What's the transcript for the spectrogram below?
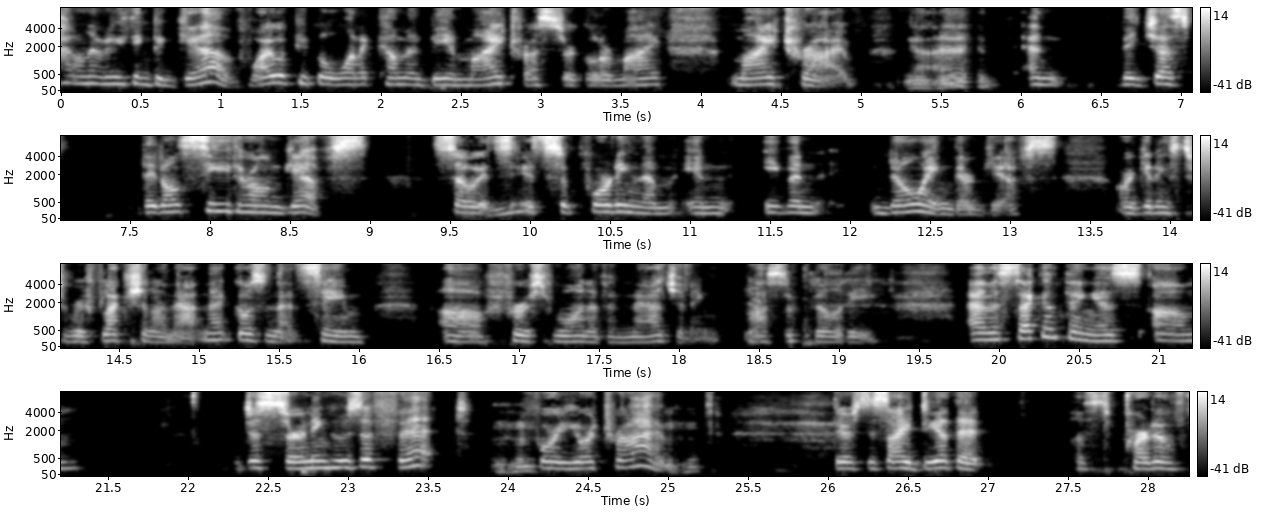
i don't have anything to give why would people want to come and be in my trust circle or my my tribe Mhm. uh, and they just they don't see their own gifts so it's Mhm. it's supporting them in even knowing their gifts or getting some reflection on that and that goes in that same uh, first one of imagining Yeah. possibility and the second thing is um, discerning who's a fit Mhm. for your tribe Mhm. there's this idea that as part of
